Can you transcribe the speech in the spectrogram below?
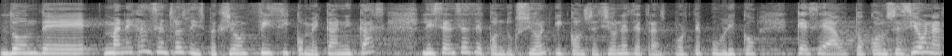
donde manejan centros de inspección físico-mecánicas, licencias de conducción y concesiones de transporte público que se autoconcesionan.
